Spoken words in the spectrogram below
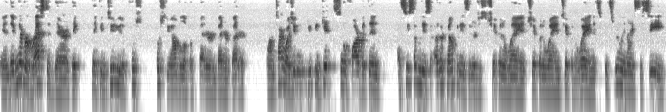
and they've never rested there. They they continue to push push the envelope of better and better and better. Um, tire wise, you can you can get so far, but then I see some of these other companies that are just chipping away and chipping away and chipping away, and it's it's really nice to see.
